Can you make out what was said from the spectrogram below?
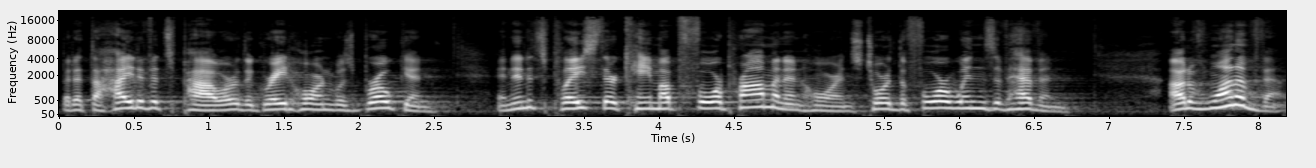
but at the height of its power, the great horn was broken, and in its place there came up four prominent horns toward the four winds of heaven. Out of one of them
